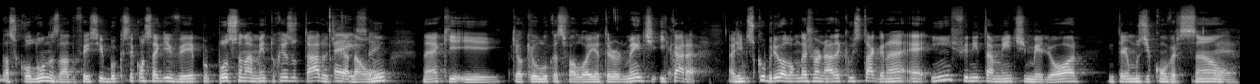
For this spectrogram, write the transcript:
das colunas lá do Facebook, você consegue ver por posicionamento o resultado de É, cada um, aí. né? Que, e- que é o que o Lucas falou aí anteriormente. E, cara, a gente descobriu ao longo da jornada que o Instagram é infinitamente melhor em termos de conversão, É.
